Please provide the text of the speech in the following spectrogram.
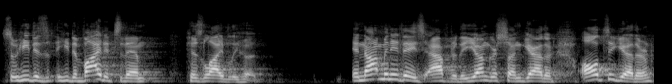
So he, he divided to them his livelihood. And not many days after, the younger son gathered all together,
